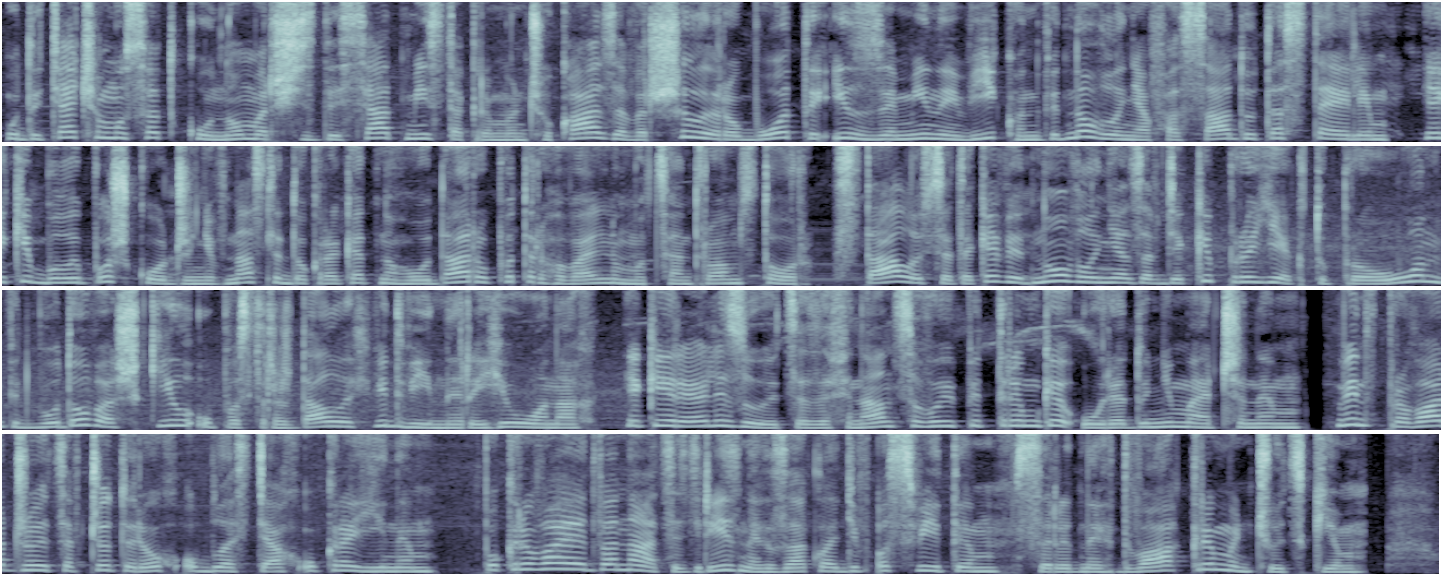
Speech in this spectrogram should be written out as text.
У дитячому садку номер 60 міста Кременчука завершили роботи із заміни вікон, відновлення фасаду та стелі, які були пошкоджені внаслідок ракетного удару по торговельному центру Амстор. Сталося таке відновлення завдяки проєкту ПРООН відбудова шкіл у постраждалих від війни регіонах, який реалізується за фінансової підтримки уряду Німеччини. Він впроваджується в чотирьох областях України. Покриває 12 різних закладів освіти, серед них два Кременчуцькі.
